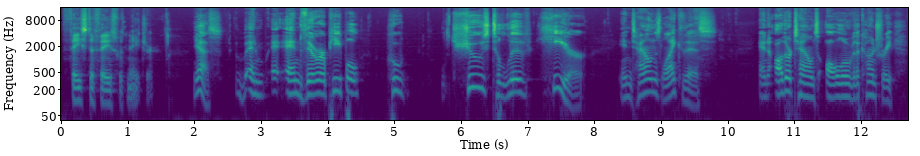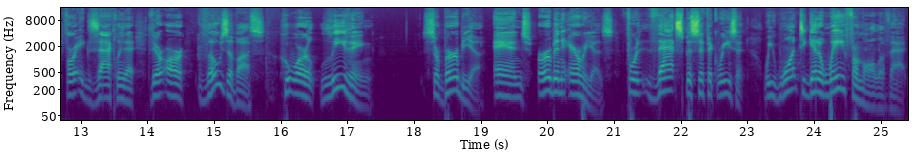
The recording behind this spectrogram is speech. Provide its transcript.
face to face with nature. Yes, and and there are people who choose to live here in towns like this and other towns all over the country for exactly that. There are those of us who are leaving suburbia and urban areas for that specific reason. We want to get away from all of that.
